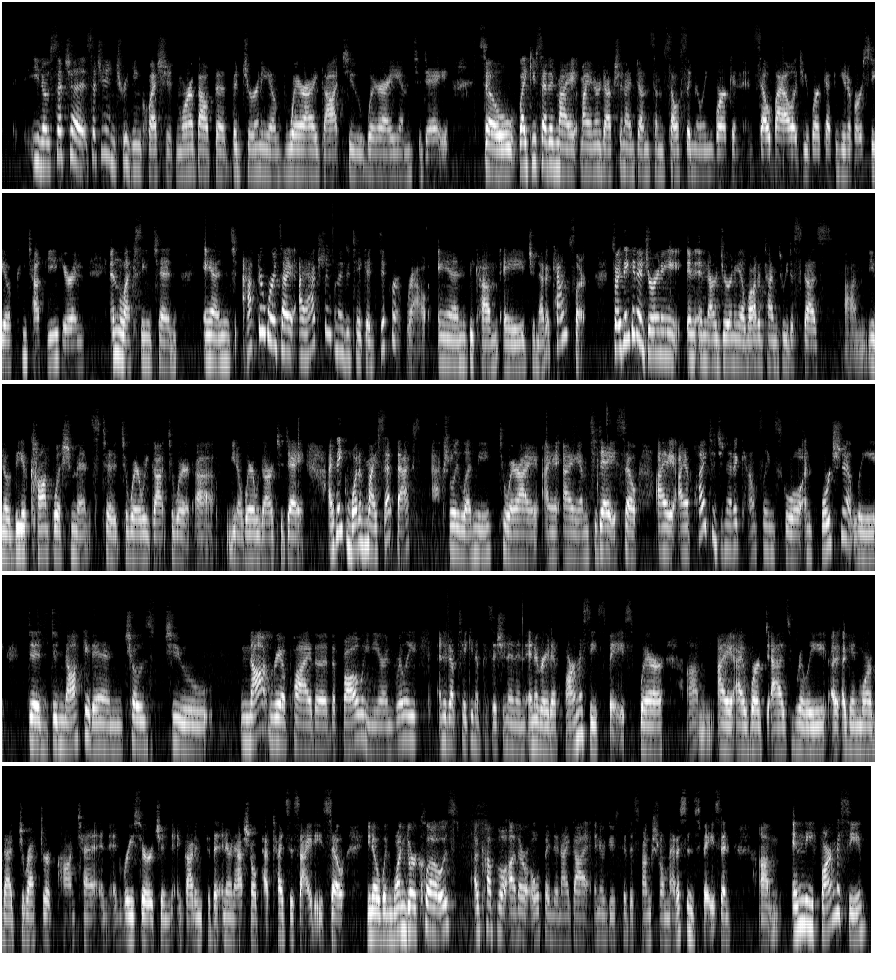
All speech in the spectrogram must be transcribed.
you know such a such an intriguing question more about the the journey of where i got to where i am today so, like you said in my, my introduction, I've done some cell signaling work and, and, cell biology work at the University of Kentucky here in, in Lexington. And afterwards, I, I actually wanted to take a different route and become a genetic counselor. So I think in a journey, in, in our journey, a lot of times we discuss um, you know the accomplishments to, to where we got to where uh, you know where we are today. I think one of my setbacks actually led me to where I, I, I am today. So I, I applied to genetic counseling school. Unfortunately, did did not get in. Chose to not reapply the the following year and really ended up taking a position in an integrative pharmacy space where um, I, I, worked as really again more of that director of content and, and research and, and, got into the International Peptide Society. So you know when one door closed, a couple other opened, and I got introduced to this functional medicine space. And um, in the pharmacy,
